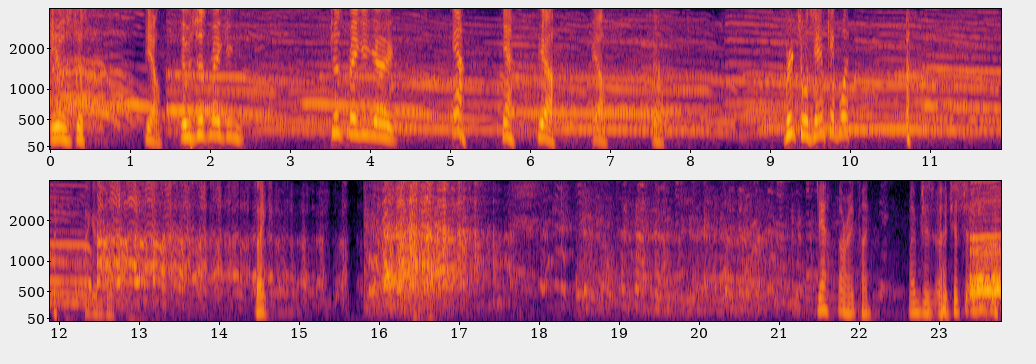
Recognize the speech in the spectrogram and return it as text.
it was just yeah it was just making just making a yeah yeah yeah yeah yeah virtual jam camp what like, like yeah all right fine i'm just uh, just, uh, just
